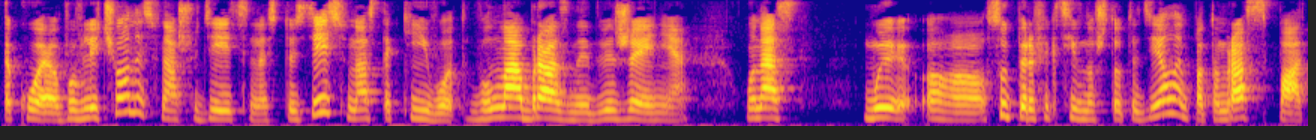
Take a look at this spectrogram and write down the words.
такое вовлеченность в нашу деятельность, то здесь у нас такие вот волнообразные движения. У нас мы э, суперэффективно что-то делаем, потом раз спад,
